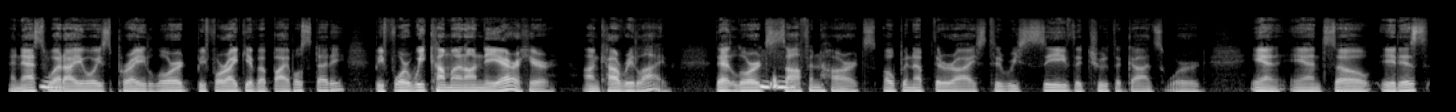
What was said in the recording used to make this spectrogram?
And that's mm. what I always pray, Lord, before I give a Bible study, before we come on, on the air here on Calvary Live, that Lord mm-hmm. soften hearts, open up their eyes to receive the truth of God's Word and and so it is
